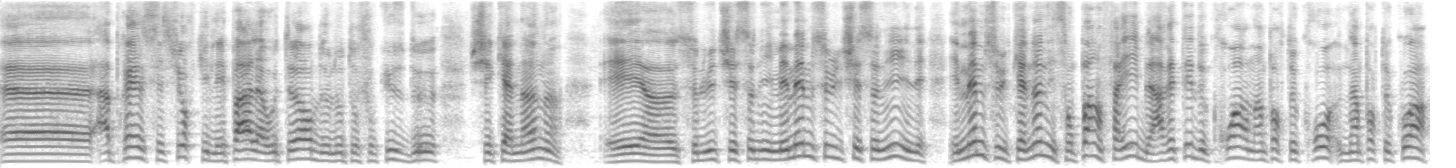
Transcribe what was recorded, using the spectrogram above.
Euh, après, c'est sûr qu'il n'est pas à la hauteur de l'autofocus de chez Canon et euh, celui de chez Sony. Mais même celui de chez Sony et même celui de Canon, ils sont pas infaillibles. Arrêtez de croire n'importe quoi.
